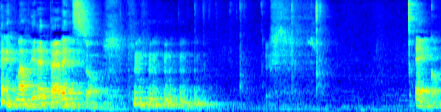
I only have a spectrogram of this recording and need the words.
eh, ma la diretta è adesso. ecco,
